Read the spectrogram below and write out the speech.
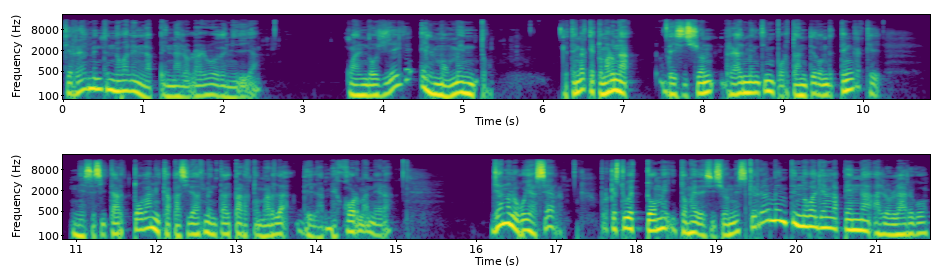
que realmente no valen la pena a lo largo de mi día, cuando llegue el momento que tenga que tomar una decisión realmente importante, donde tenga que necesitar toda mi capacidad mental para tomarla de la mejor manera, ya no lo voy a hacer, porque estuve tome y tome decisiones que realmente no valían la pena a lo largo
